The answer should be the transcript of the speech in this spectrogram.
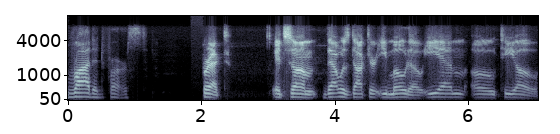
rotted first correct it's um that was dr emoto e-m-o-t-o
